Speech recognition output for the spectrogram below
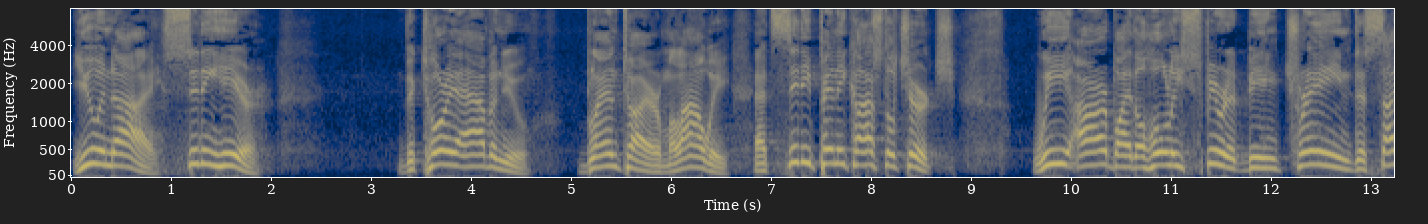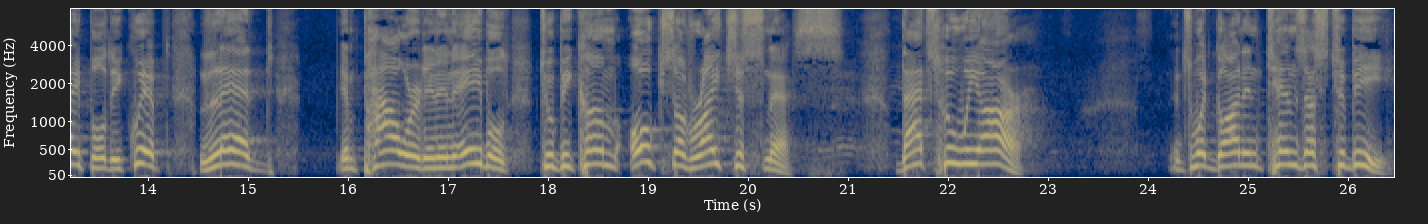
you and I sitting here, Victoria Avenue, Blantyre, Malawi, at City Pentecostal Church, we are by the Holy Spirit being trained, discipled, equipped, led, empowered, and enabled to become oaks of righteousness. That's who we are. It's what God intends us to be.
